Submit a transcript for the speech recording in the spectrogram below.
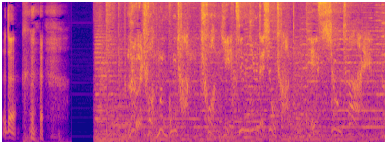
呃，对。乐创梦工厂，创业精英的秀场，It's Show Time。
